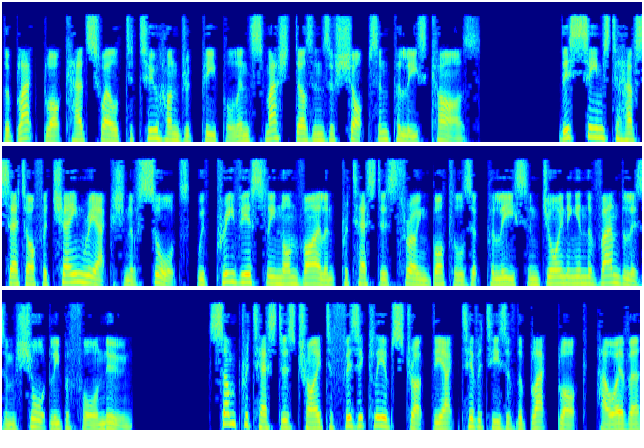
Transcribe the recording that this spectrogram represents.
the Black Bloc had swelled to 200 people and smashed dozens of shops and police cars. This seems to have set off a chain reaction of sorts, with previously non-violent protesters throwing bottles at police and joining in the vandalism shortly before noon. Some protesters tried to physically obstruct the activities of the Black Bloc, however,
